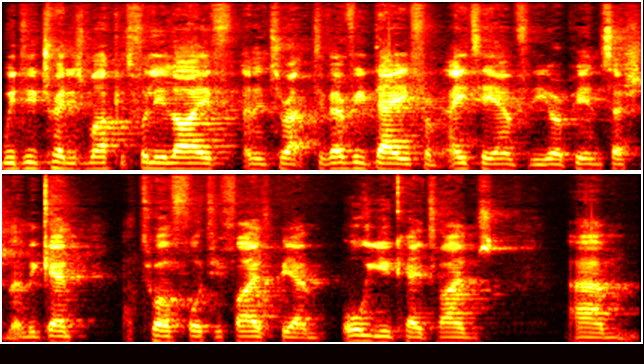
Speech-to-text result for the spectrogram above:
we do traders markets fully live and interactive every day from 8 a.m. for the European session, and again at 12:45 p.m. all UK times. Um,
